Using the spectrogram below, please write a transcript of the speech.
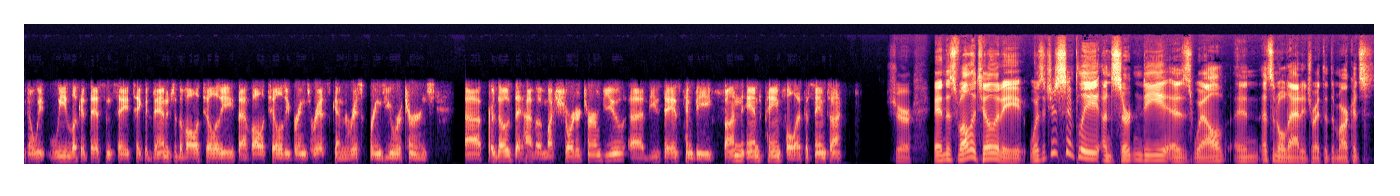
you know, we, we look at this and say take advantage of the volatility. That volatility brings risk, and risk brings you returns. Uh, for those that have a much shorter term view, uh, these days can be fun and painful at the same time. Sure. And this volatility, was it just simply uncertainty as well? And that's an old adage, right? That the markets,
